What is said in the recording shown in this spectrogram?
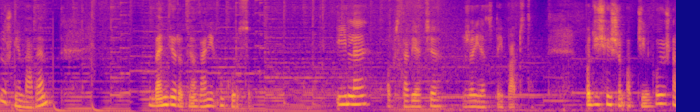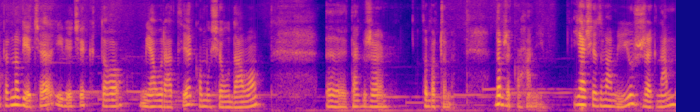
już niebawem, będzie rozwiązanie konkursu. Ile obstawiacie, że jest w tej paczce? Po dzisiejszym odcinku już na pewno wiecie i wiecie, kto miał rację, komu się udało. Yy, także zobaczymy. Dobrze, kochani, ja się z Wami już żegnam.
